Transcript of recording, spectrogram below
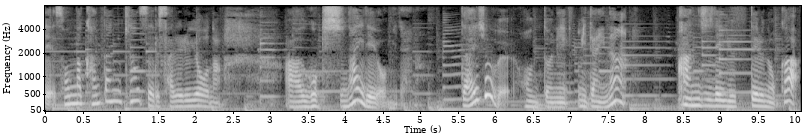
てそんな簡単にキャンセルされるようなあ動きしないでよみたいな。大丈夫？本当に？みたいな感じで言ってるのか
